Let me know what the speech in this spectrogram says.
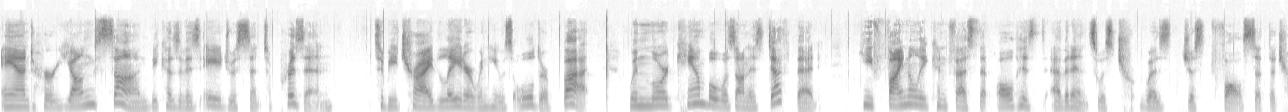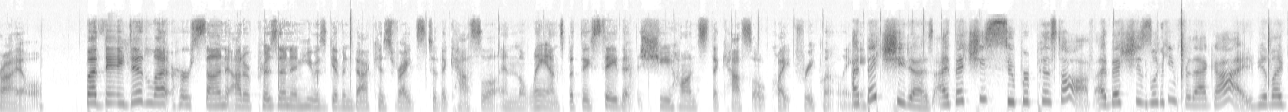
and her young son, because of his age, was sent to prison to be tried later when he was older. But when Lord Campbell was on his deathbed, he finally confessed that all his evidence was tr- was just false at the trial. But they did let her son out of prison, and he was given back his rights to the castle and the lands. But they say that she haunts the castle quite frequently. I bet she does. I bet she's super pissed off. I bet she's looking for that guy to be like,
